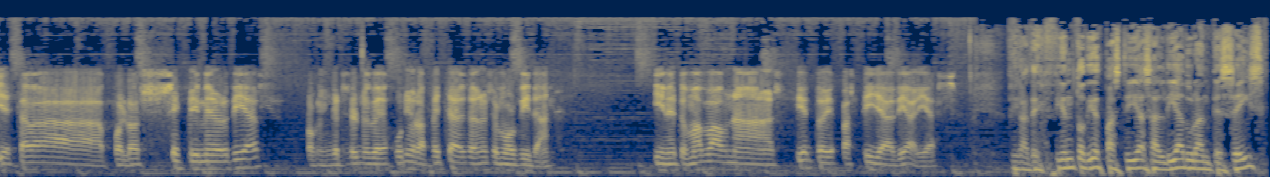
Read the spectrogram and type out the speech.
y estaba por los seis primeros días porque ingresé el 9 de junio, la fecha esa no se me olvidan. Y me tomaba unas 110 pastillas diarias. Fíjate, 110 pastillas al día durante seis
